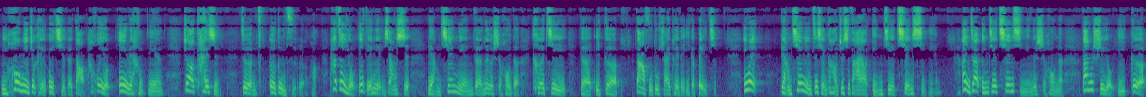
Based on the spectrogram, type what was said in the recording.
你后面就可以预期得到，它会有一两年就要开始这个饿肚子了哈。它这有一点点像是两千年的那个时候的科技的一个大幅度衰退的一个背景，因为两千年之前刚好就是大家要迎接千禧年。那你知道迎接千禧年的时候呢，当时有一个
